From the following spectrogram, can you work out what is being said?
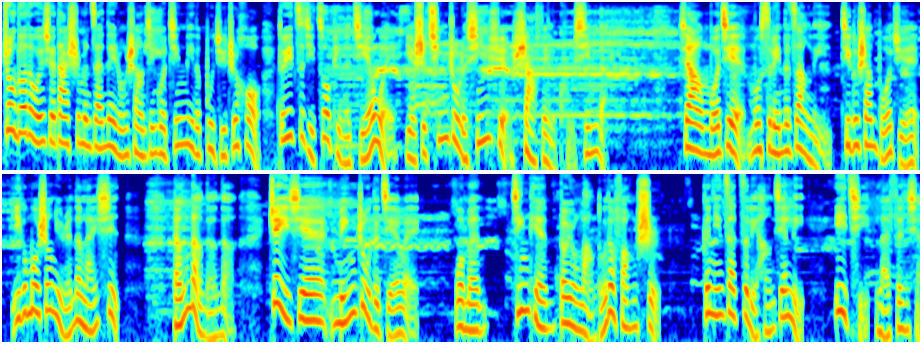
众多的文学大师们在内容上经过精密的布局之后，对于自己作品的结尾也是倾注了心血、煞费了苦心的。像《魔戒》《穆斯林的葬礼》《基督山伯爵》《一个陌生女人的来信》等等等等，这些名著的结尾，我们今天都用朗读的方式，跟您在字里行间里一起来分享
